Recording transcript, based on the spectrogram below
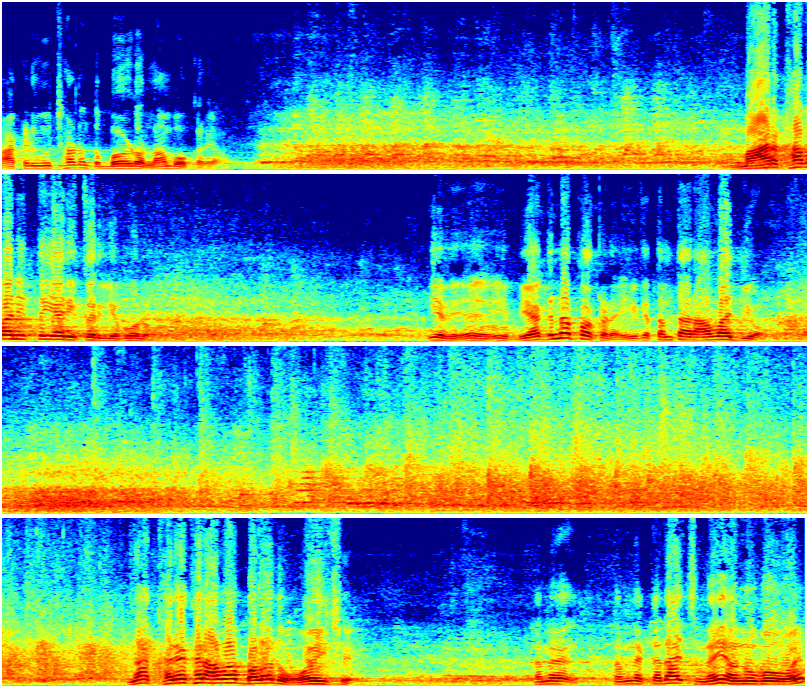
લાકડી ઉછાડો ને તો બળડો લાંબો કરે માર ખાવાની તૈયારી કરી લે, બોલો. એ વેગ ન પકડે એ કે તમ તાર આવવા દો ના, ખરેખર આવા બળદ હોય છે. તમે તમને કદાચ નહીં અનુભવ હોય,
